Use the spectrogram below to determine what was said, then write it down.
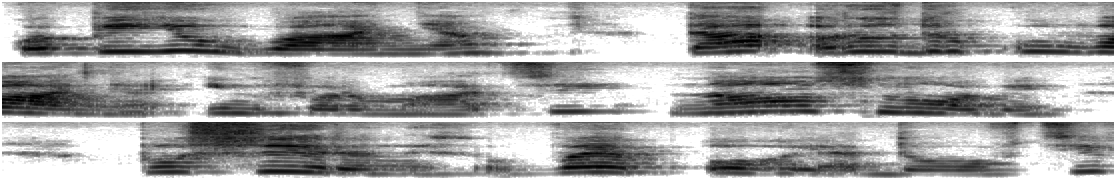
копіювання та роздрукування інформації на основі поширених веб-оглядовців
